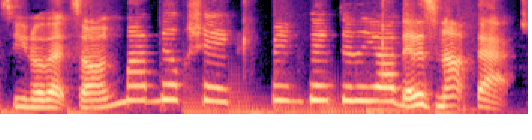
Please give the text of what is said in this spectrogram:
So you know that song, My Milkshake, bring it to the yard. That is not that.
